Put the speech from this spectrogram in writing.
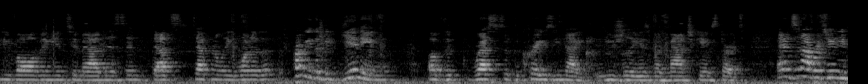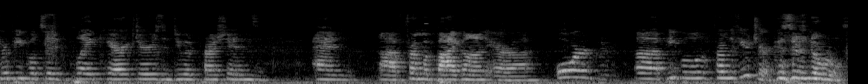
devolving into madness, and that's definitely one of the, probably the beginning of the rest of the crazy night. It usually is when match game starts. And it's an opportunity for people to play characters and do impressions and uh, from a bygone era, or uh, people from the future, because there's no rules.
